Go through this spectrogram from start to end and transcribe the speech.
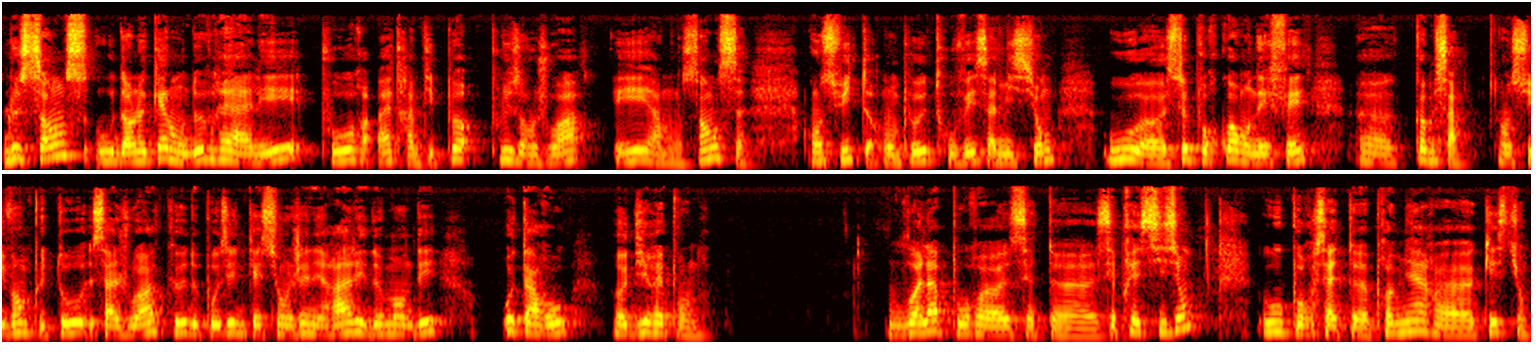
le sens ou dans lequel on devrait aller pour être un petit peu plus en joie et à mon sens ensuite on peut trouver sa mission ou ce pourquoi on est fait comme ça en suivant plutôt sa joie que de poser une question générale et demander au tarot d'y répondre. Voilà pour euh, euh, ces précisions ou pour cette euh, première question.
